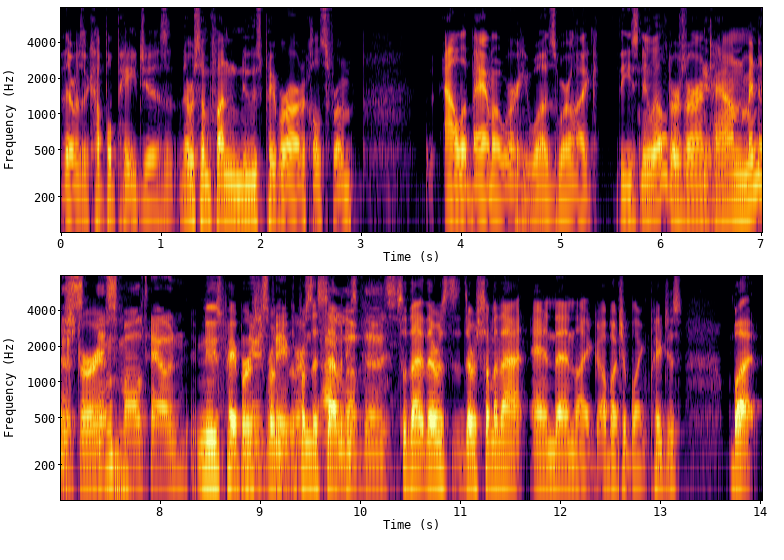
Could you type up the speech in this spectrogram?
there was a couple pages there were some fun newspaper articles from Alabama where he was where like these new elders are in town ministering the small town newspapers, from from the 70s. So that there was there was some of that and then like a bunch of blank pages. But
